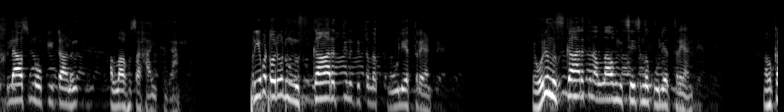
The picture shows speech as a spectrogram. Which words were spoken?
ഇഹ്ലാസും നോക്കിയിട്ടാണ് അള്ളാഹു സഹായിക്കുക. പ്രിയപ്പെട്ട ഒരു നിസ്കാരത്തിന് കിട്ടുന്ന കൂലി എത്രയാണ്? ഒരു നിസ്കാരത്തിന് അള്ളാഹു നിശ്ചയിച്ചിരുന്ന കൂലി എത്രയാണ്? നമുക്ക്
